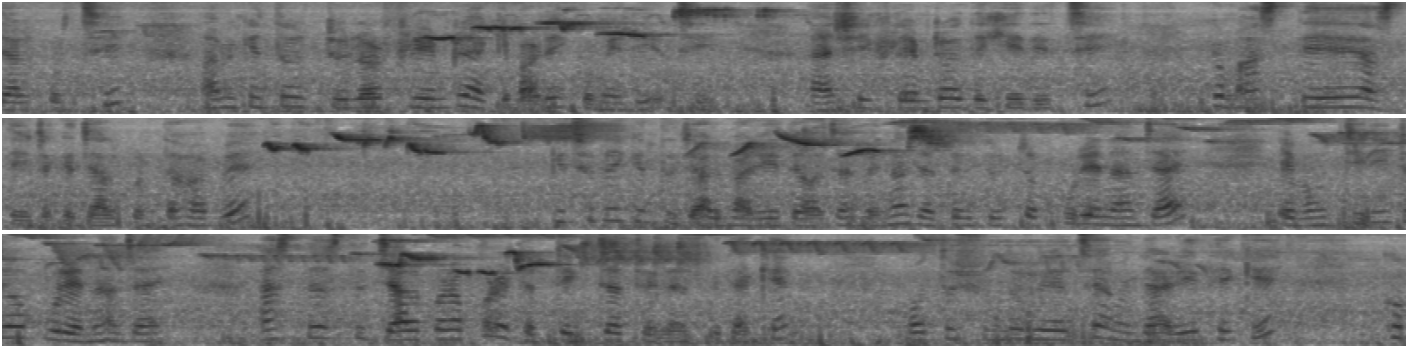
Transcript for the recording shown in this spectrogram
জাল করছি। আমি কিন্তু চুলার ফ্লেমটা একেবারেই কমে দিয়েছি। হ্যাঁ সেই ফ্লেমটাও দেখিয়ে দিচ্ছি। আস্তে আস্তে এটাকে জাল করতে হবে। কিছুতেই কিন্তু জাল বাড়িয়ে দেওয়া যাবে না, যাতে দুধটা পুড়ে না যায় এবং চিনিটাও পুড়ে না যায়। আস্তে আস্তে জাল করার পর একটা টেক্সচার চলে আসবে, দেখেন। কত সুন্দর হয়েছে, আমি দাঁড়িয়ে থেকে খুব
